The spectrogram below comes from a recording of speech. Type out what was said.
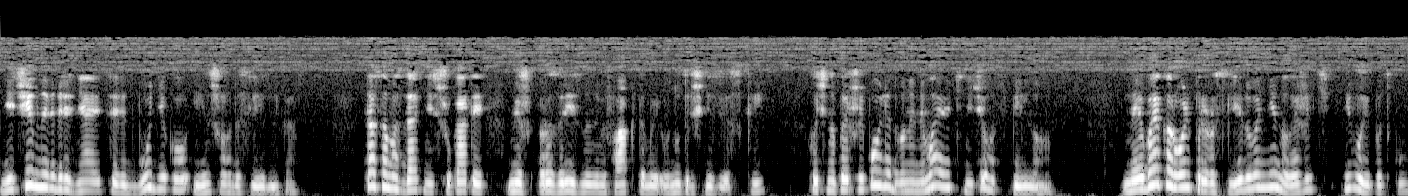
нічим не відрізняється від будь-якого іншого дослідника. Та самоздатність шукати між розрізненими фактами внутрішні зв'язки, хоч на перший погляд вони не мають нічого спільного. Неабияка роль при розслідуванні належить і випадку.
